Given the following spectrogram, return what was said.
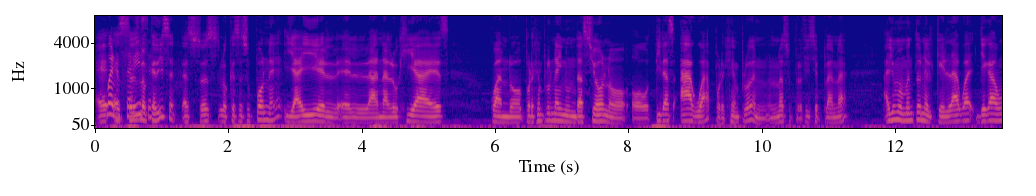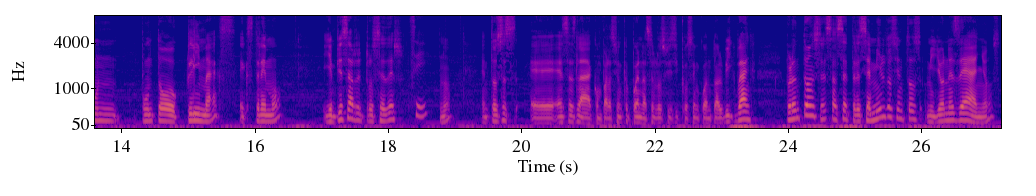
Eh, bueno, eso se es dice. lo que dicen, eso es lo que se supone y ahí el, el- la analogía es cuando, por ejemplo, una inundación o, o tiras agua, por ejemplo, en, en una superficie plana, hay un momento en el que el agua llega a un punto clímax extremo y empieza a retroceder, Sí. ¿no? Entonces, eh, esa es la comparación que pueden hacer los físicos en cuanto al Big Bang. Pero entonces, hace 13.200 millones de años,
